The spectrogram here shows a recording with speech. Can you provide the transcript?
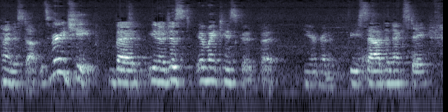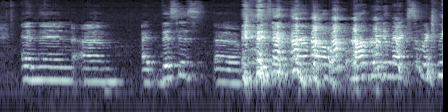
kind of stuff. It's very cheap, but you know, just it might taste good, but you're going to be sad the next day. And then um, I, this is uh, what is it? caramel margarita mix, which we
